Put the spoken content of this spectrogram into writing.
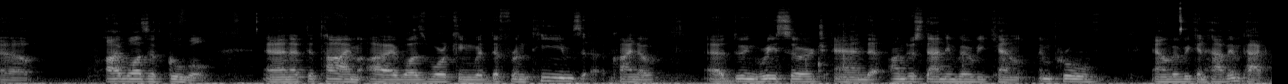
uh, I was at Google. And at the time, I was working with different teams, kind of doing research and understanding where we can improve and where we can have impact.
